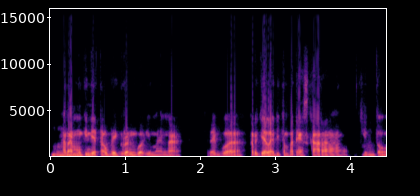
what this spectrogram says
Hmm. karena mungkin dia tahu background gue gimana akhirnya gue kerjalah di tempat yang sekarang gitu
